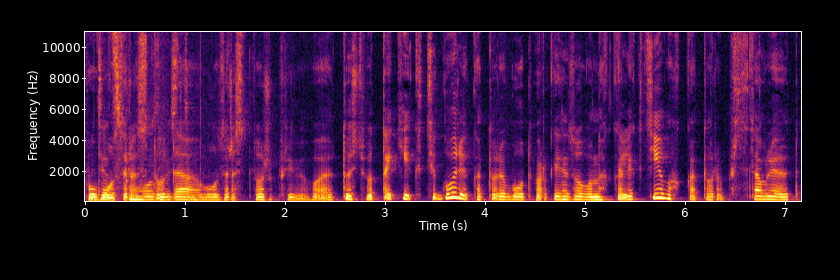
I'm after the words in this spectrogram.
по возрасту, возрасте. да, возраст тоже прививают. То есть вот такие категории, которые будут в организованных коллективах, которые представляют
